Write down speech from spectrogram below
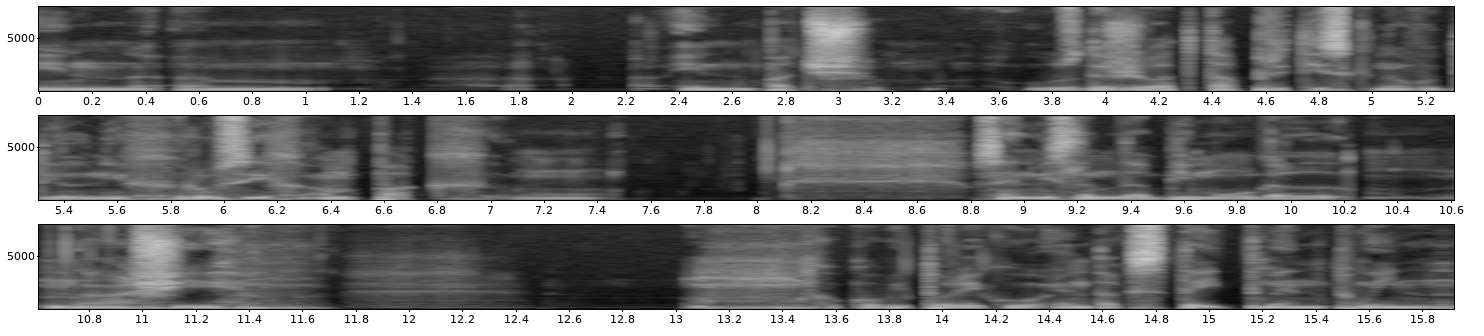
in, um, in pač vzdrževati ta pritisk na vodilnih Rusih, ampak um, vseeno mislim, da bi mogli naši, kako bi to rekel, en tak statement win.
